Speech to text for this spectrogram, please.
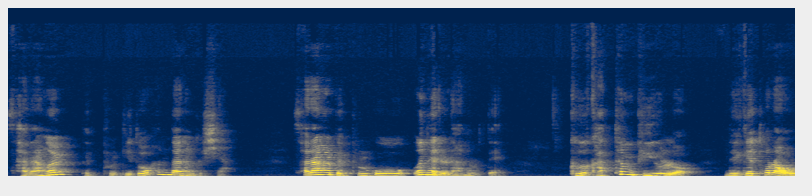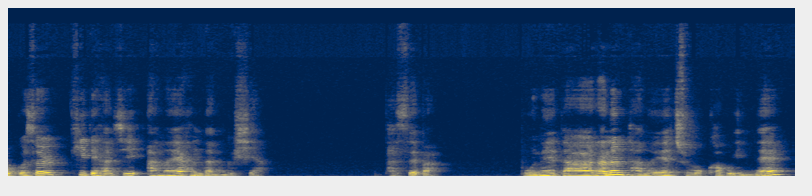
사랑을 베풀기도 한다는 것이야. 사랑을 베풀고 은혜를 나눌 때 그 같은 비율로 내게 돌아올 것을 기대하지 않아야 한다는 것이야. 바세바 보내다라는 단어에 주목하고 있네.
